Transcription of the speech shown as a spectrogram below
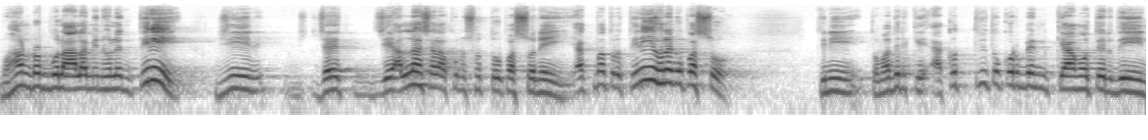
মহান রব্বুল আলমিন হলেন তিনি, যিনি যে যে আল্লাহ ছাড়া কোনো সত্য উপাস্য নেই, একমাত্র তিনিই হলেন উপাস্য। তিনি তোমাদেরকে একত্রিত করবেন কেয়ামতের দিন।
